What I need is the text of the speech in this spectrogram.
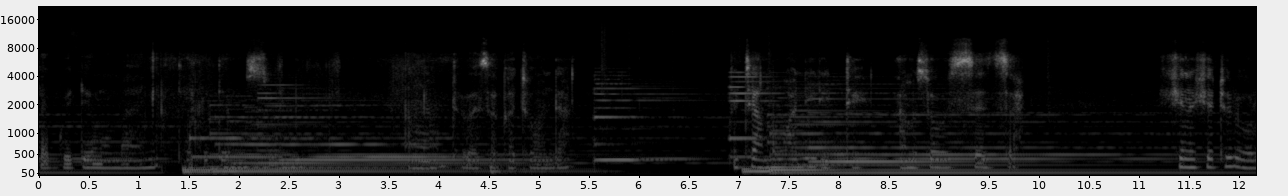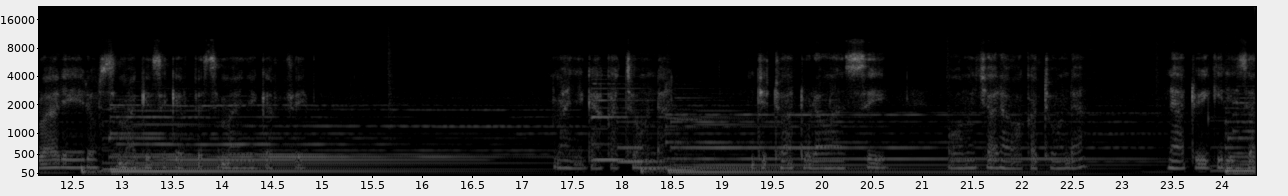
taggwedde mu maanyi taggwedde mu ssuubi Ah, twebaza katonda. Nti amuwaniridde amusobozesezza kino kye tuli olwaleero si magezi gaffe si maanyi gaffe. Maanyi ga katonda. Nti twatula wansi owomukyala wa katonda n'atuyigiriza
